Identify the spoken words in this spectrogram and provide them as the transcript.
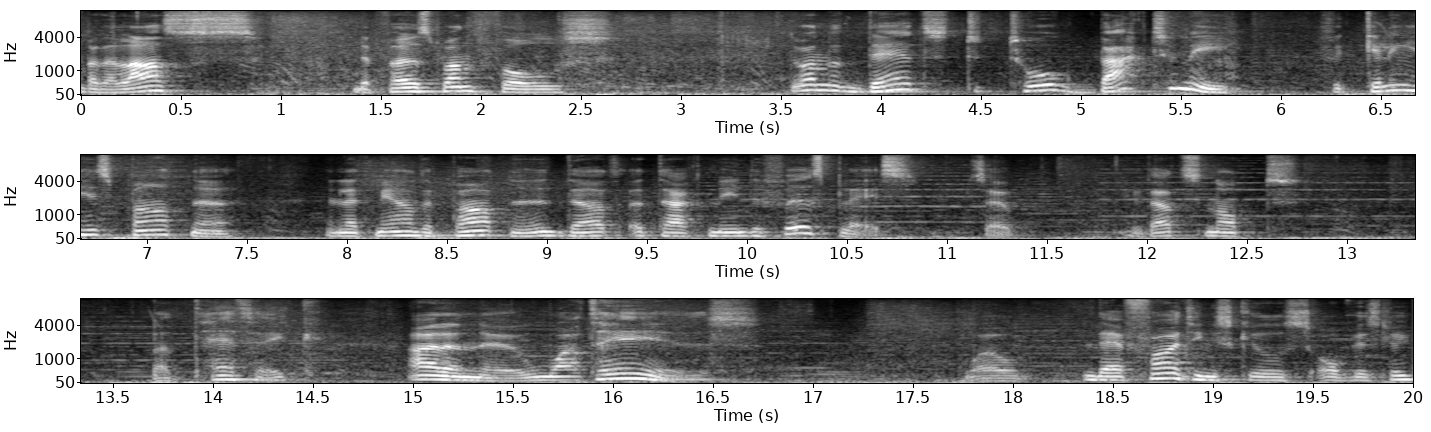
But alas, the first one falls. The one that dared to talk back to me for killing his partner and let me out the partner that attacked me in the first place. So, if that's not pathetic, I don't know what is. Well, their fighting skills, obviously.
